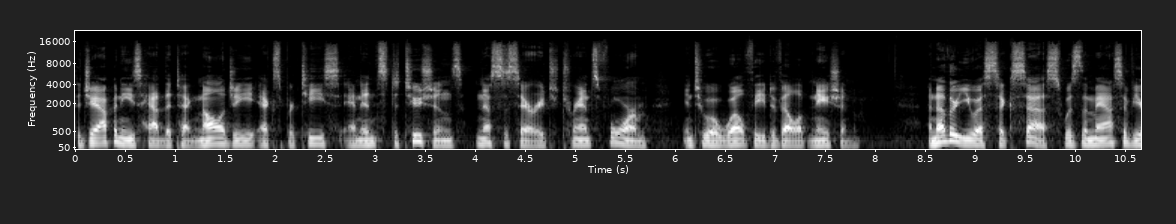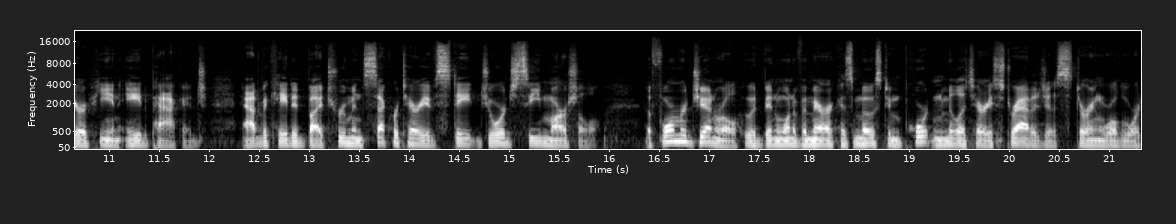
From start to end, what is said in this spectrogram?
The Japanese had the technology, expertise, and institutions necessary to transform into a wealthy, developed nation. Another U.S. success was the massive European aid package, advocated by Truman's Secretary of State George C. Marshall, a former general who had been one of America's most important military strategists during World War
